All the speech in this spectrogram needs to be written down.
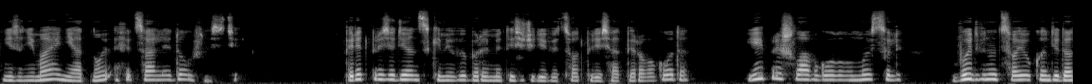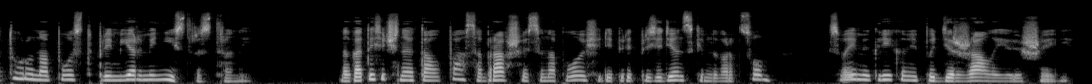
не занимая ни одной официальной должности. Перед президентскими выборами 1951 года ей пришла в голову мысль выдвинуть свою кандидатуру на пост премьер-министра страны. Многотысячная толпа, собравшаяся на площади перед президентским дворцом, своими криками поддержала ее решение.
